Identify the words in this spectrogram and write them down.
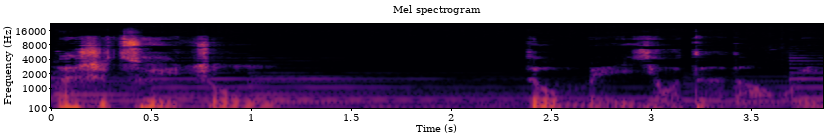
但是最终都没有得到回应。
